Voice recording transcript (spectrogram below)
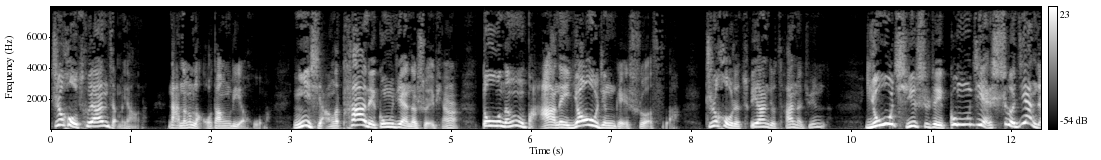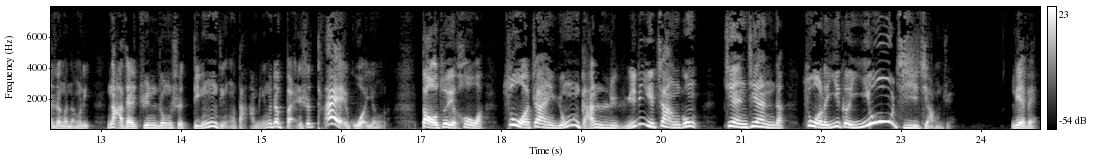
之后崔安怎么样了？那能老当猎户吗？你想啊，他那弓箭的水平都能把那妖精给射死啊！之后，这崔安就参了军了，尤其是这弓箭射箭的这个能力，那在军中是鼎鼎大名，这本事太过硬了。到最后啊，作战勇敢，屡立战功，渐渐的做了一个游击将军。列位，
